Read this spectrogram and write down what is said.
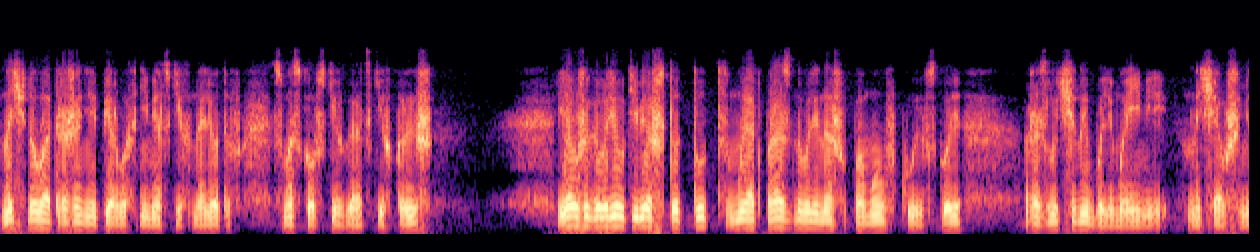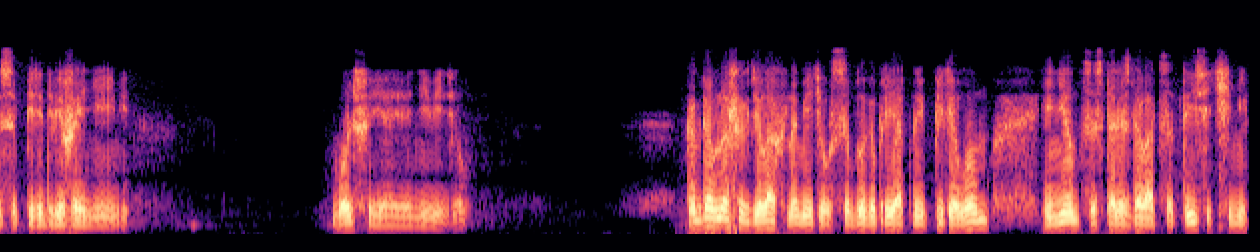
ночного отражения первых немецких налетов с московских городских крыш. Я уже говорил тебе, что тут мы отпраздновали нашу помолвку и вскоре разлучены были моими начавшимися передвижениями. Больше я ее не видел. Когда в наших делах наметился благоприятный перелом, и немцы стали сдаваться тысячами,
